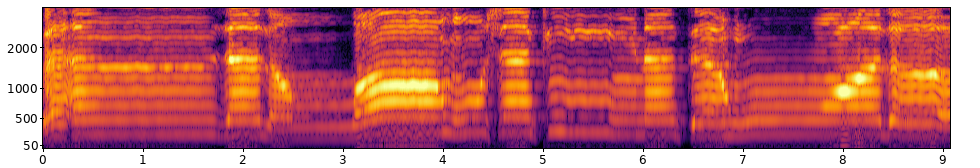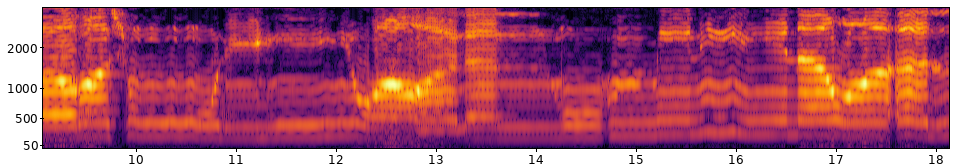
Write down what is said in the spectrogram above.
فأنزل الله سكينته على رسوله وعلى المؤمنين وألزمهم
